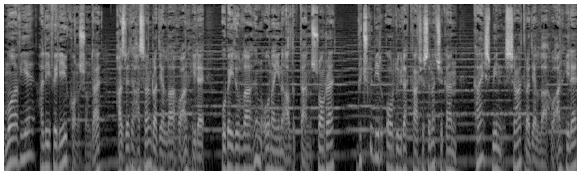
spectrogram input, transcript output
Muaviye halifeliği konusunda Hazreti Hasan radıyallahu anh ile Ubeydullah'ın onayını aldıktan sonra güçlü bir orduyla karşısına çıkan Kays bin Sa'd radıyallahu anh ile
